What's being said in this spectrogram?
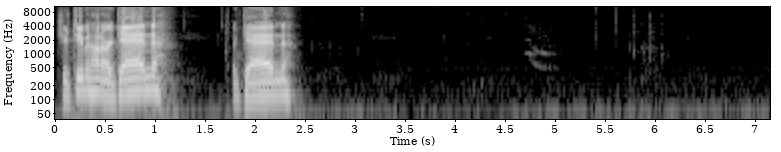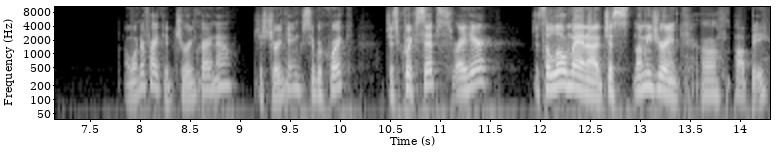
Juke Demon Hunter again. Again. I wonder if I could drink right now. Just drinking, super quick. Just quick sips right here. Just a little mana. Just let me drink. Oh, puppy.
